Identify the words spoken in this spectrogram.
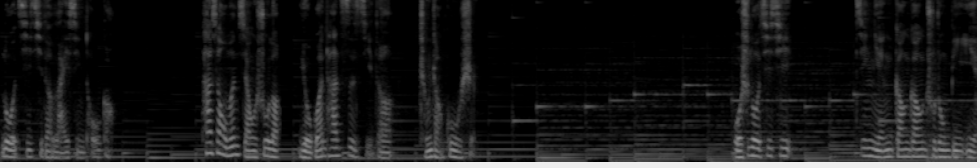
洛七七的来信投稿。他向我们讲述了有关他自己的成长故事。我是洛七七，今年刚刚初中毕业，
